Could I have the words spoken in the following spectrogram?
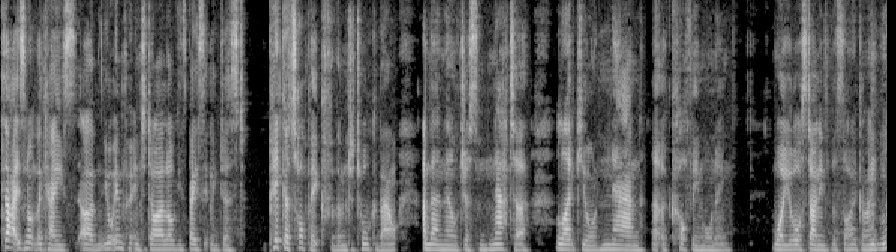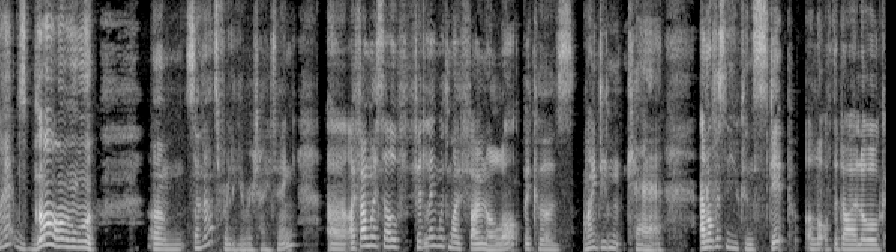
That is not the case. Um, your input into dialogue is basically just pick a topic for them to talk about, and then they'll just natter like your nan at a coffee morning while you're standing to the side going, Let's go! Um, so that's really irritating. Uh, I found myself fiddling with my phone a lot because I didn't care. And obviously, you can skip a lot of the dialogue,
